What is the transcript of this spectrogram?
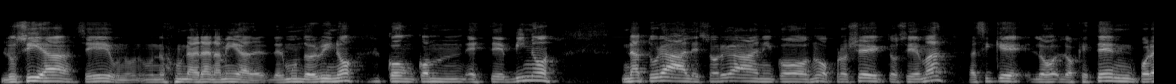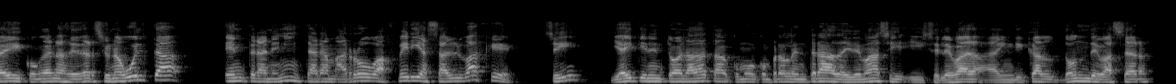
Lucía, ¿sí? una gran amiga del mundo del vino, con, este, vinos naturales, orgánicos, nuevos proyectos y demás. Así que los que estén por ahí con ganas de darse una vuelta, entran en Instagram, arroba feria salvaje, ¿sí? Y ahí tienen toda la data, cómo comprar la entrada y demás, y, y se les va a indicar dónde va a ser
